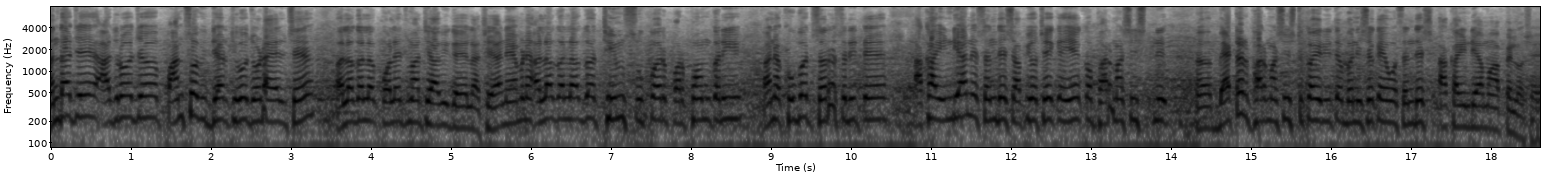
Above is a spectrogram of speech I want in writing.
અંદાજે આજરોજ પાંચસો વિદ્યાર્થીઓ જોડાયેલ છે અલગ અલગ કોલેજમાંથી આવી ગયેલા છે અને એમણે અલગ અલગ થીમ્સ ઉપર પરફોર્મ કરી અને ખૂબ જ સરસ રીતે આખા ઇન્ડિયાને સંદેશ આપ્યો છે કે એક ફાર્માસિસ્ટ બેટર ફાર્માસિસ્ટ કઈ રીતે બની શકે એવો સંદેશ આખા ઇન્ડિયામાં આપેલો છે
